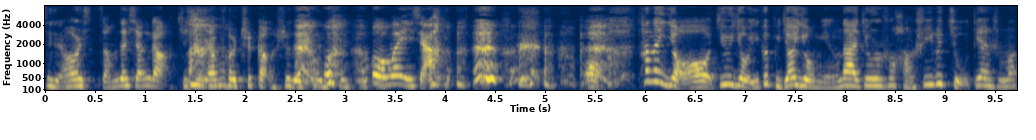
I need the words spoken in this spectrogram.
然后咱们在香港去新加坡吃港式的餐厅。我问一下。哦，他那有，就有一个比较有名的，就是说好像是一个酒店，什么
